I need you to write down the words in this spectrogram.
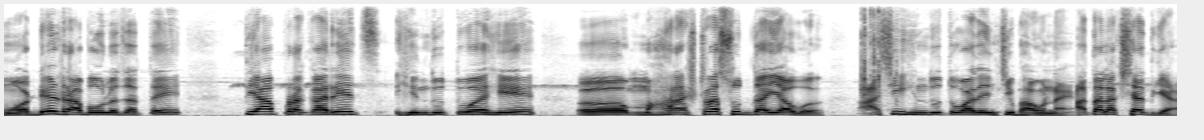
मॉडेल राबवलं जातं आहे त्या प्रकारेच हिंदुत्व हे महाराष्ट्रातसुद्धा यावं अशी हिंदुत्ववाद्यांची भावना आहे. आता लक्षात घ्या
